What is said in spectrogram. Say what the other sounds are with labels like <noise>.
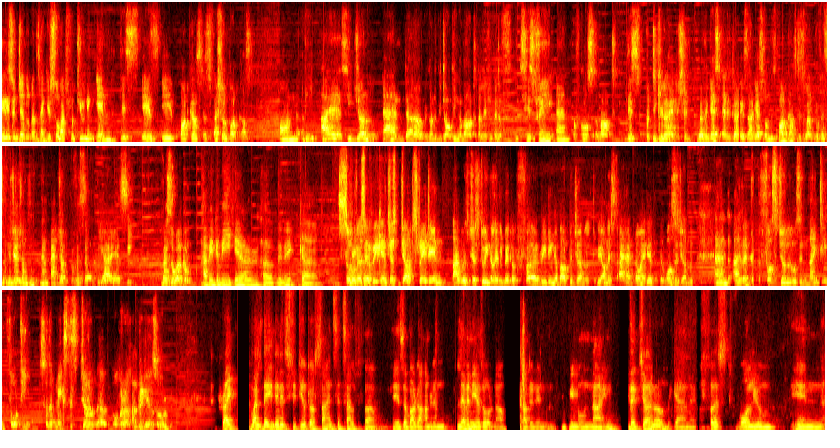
Ladies and gentlemen, thank you so much for tuning in. This is a podcast, a special podcast on the IISc Journal, and uh, we're going to be talking about a little bit of its history and, of course, about this particular edition, where the guest editor is our guest on this podcast as well, Professor Vijay Chandru, an adjunct professor at the IISc. Professor, welcome. Happy to be here, uh, Vivek. Uh, so, Professor, if we can just jump straight in, I was just doing a little bit of uh, reading about the journal. To be honest, I had no idea that there was a journal. And I read that the first journal was in 1914. So that makes this journal uh, over 100 years old. Right. Well, the Indian Institute of Science itself uh, is about 111 years old now, started in 1909. The journal began its first volume in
